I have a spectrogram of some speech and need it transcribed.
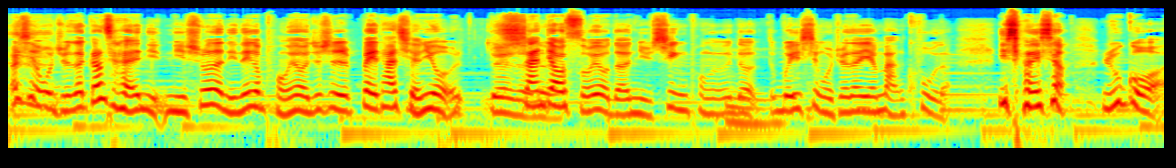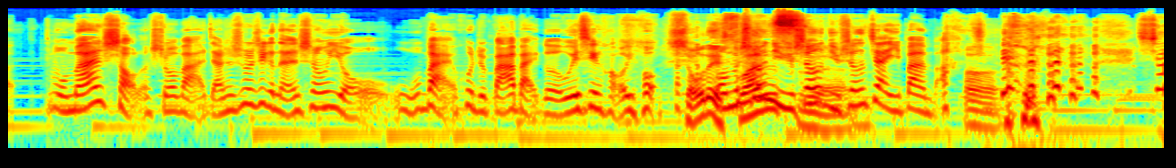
而且我觉得刚才你你说的，你那个朋友就是被他前女友删掉所有的女性朋友的微信，我觉得也蛮酷的。你想一想，如果我们按少了说吧，假设说这个男生有五百或者八百个微信好友，我们说女生女生占一半吧，删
